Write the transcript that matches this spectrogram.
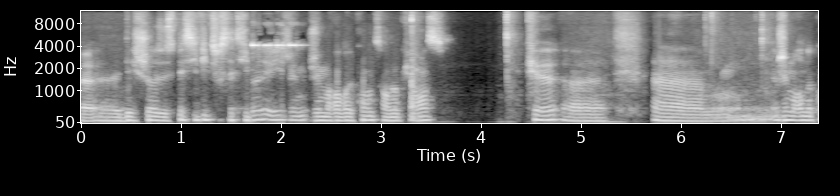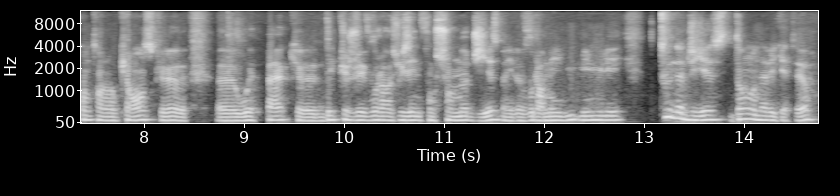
euh, des choses spécifiques sur cette librairie. Je, je vais me rendre compte, en l'occurrence, que je vais me rendre compte en l'occurrence que Webpack, dès que je vais vouloir utiliser une fonction Node.js, ben, il va vouloir m'émuler tout Node.js dans mon navigateur.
